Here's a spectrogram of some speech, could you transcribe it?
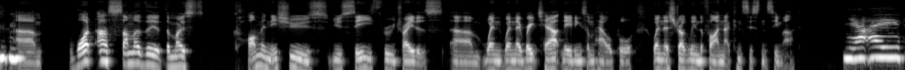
Mm-hmm. Um, what are some of the the most common issues you see through traders um, when when they reach out needing some help or when they're struggling to find that consistency mark? Yeah, I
